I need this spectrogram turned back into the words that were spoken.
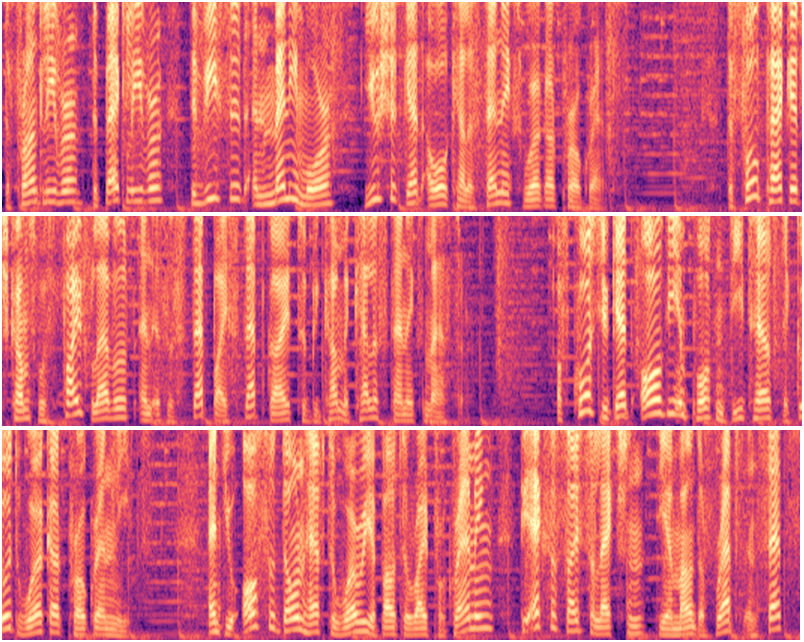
the front lever, the back lever, the V-sit and many more, you should get our calisthenics workout programs. The full package comes with 5 levels and is a step-by-step -step guide to become a calisthenics master. Of course you get all the important details a good workout program needs. And you also don't have to worry about the right programming, the exercise selection, the amount of reps and sets,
